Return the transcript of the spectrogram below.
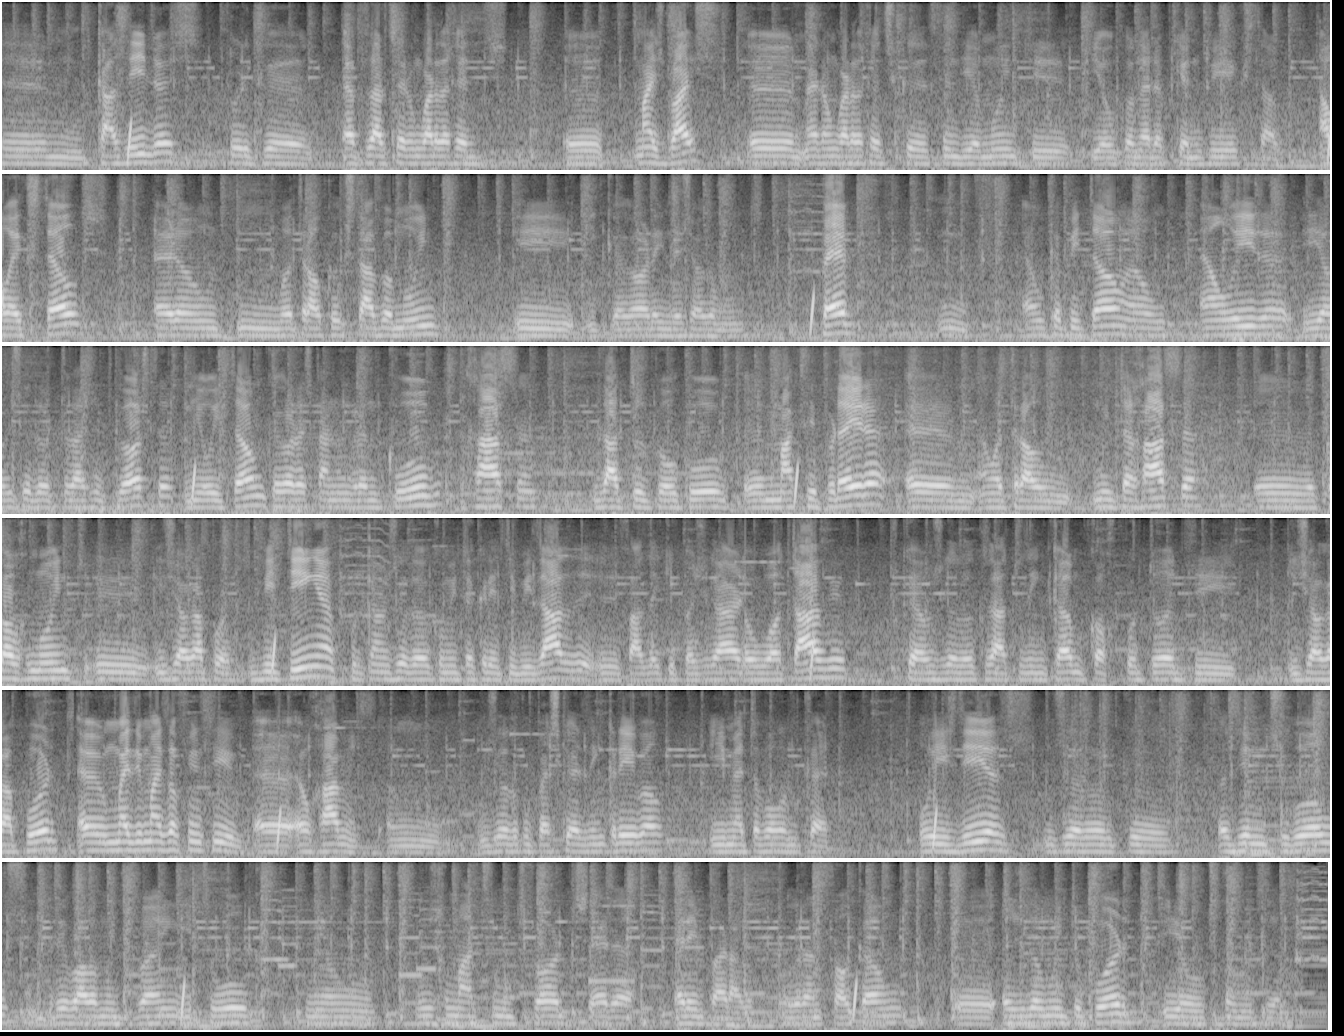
Hum, Casilhas, porque apesar de ser um guarda-redes eh, mais baixo, eh, era um guarda-redes que defendia muito e, eu quando era pequeno via e gostava. Alex Teles era um, um lateral que eu gostava muito e, e que agora ainda joga muito. Pepe hum, é um capitão, é um, é um líder e é um jogador que toda a gente gosta. Militão, que agora está num grande clube, raça, dá tudo pelo clube. Eh, Maxi Pereira é um lateral muita raça, eh, corre muito e, e joga a Porto. Vitinha, porque é um jogador com muita criatividade, eh, faz a equipa jogar. O Otávio, porque é um jogador que dá tudo em campo, corre por todos e, e joga a Porto. É o médio mais ofensivo, é, o Rames, é um, um jogador com o pé esquerdo incrível e mete a bola onde quer. Luís Dias, um jogador que fazia muitos golos, driblava muito bem e Hulk tinha um, uns remates muito fortes, era, era imparável. O grande Falcão eh, ajudou muito o Porto e eu gostei muito dele.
